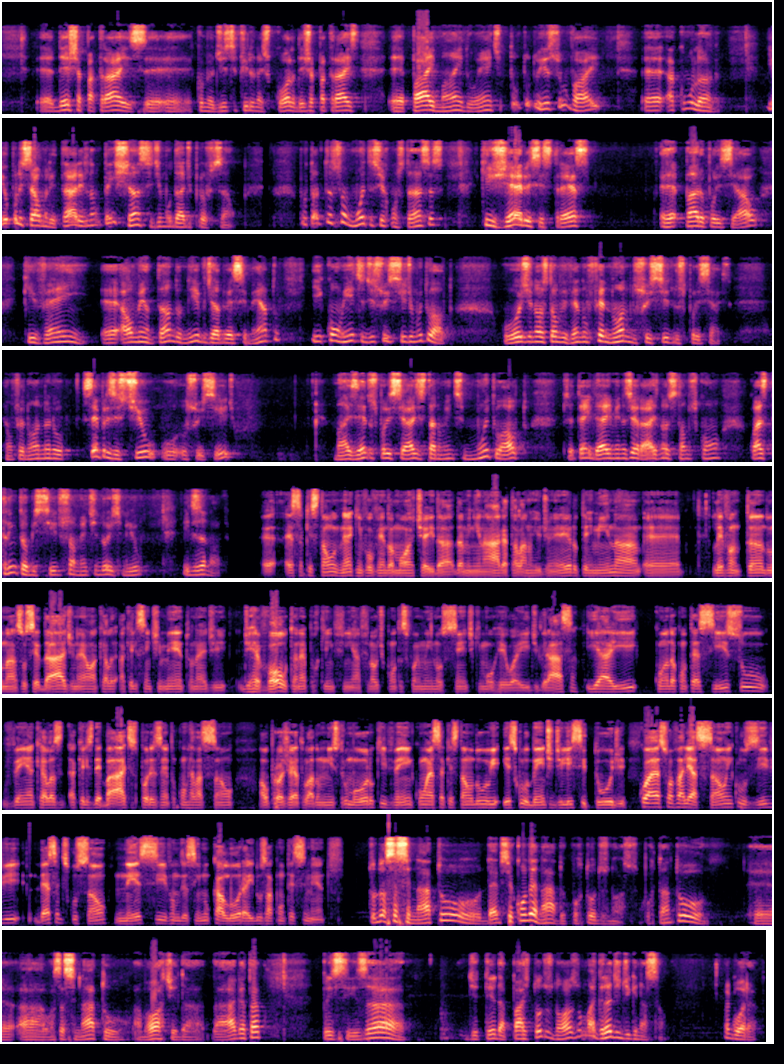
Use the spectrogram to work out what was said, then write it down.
é, deixa para trás, é, é, como eu disse, filho na escola, deixa para trás é, pai, mãe doente, então tudo isso vai é, acumulando. E o policial militar ele não tem chance de mudar de profissão. Portanto, então, são muitas circunstâncias que geram esse estresse é, para o policial, que vem aumentando o nível de adoecimento e com índice de suicídio muito alto. Hoje nós estamos vivendo um fenômeno do suicídio dos policiais. É um fenômeno, sempre existiu o, o suicídio, mas entre os policiais está num índice muito alto. Pra você ter ideia, em Minas Gerais nós estamos com quase 30 homicídios somente em 2019. É, essa questão né, envolvendo a morte aí da, da menina Agatha lá no Rio de Janeiro termina é, levantando na sociedade né, aquela, aquele sentimento né, de, de revolta, né, porque, enfim, afinal de contas foi uma inocente que morreu aí de graça. E aí quando acontece isso, vem aquelas, aqueles debates, por exemplo, com relação ao projeto lá do ministro Moro, que vem com essa questão do excludente de licitude. Qual é a sua avaliação, inclusive, dessa discussão nesse, vamos dizer assim, no calor aí dos acontecimentos? todo assassinato deve ser condenado por todos nós. Portanto, é, a, o assassinato, a morte da, da Ágata precisa de ter da parte de todos nós uma grande indignação. Agora,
